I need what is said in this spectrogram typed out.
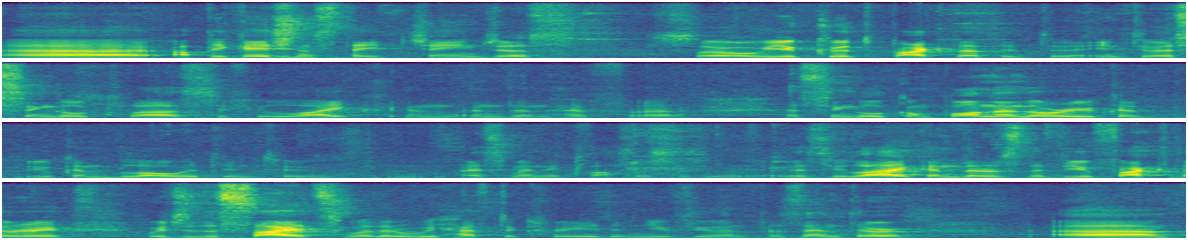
uh, application state changes. So you could pack that into, into, a single class if you like, and, and then have uh, a single component, or you could you can blow it into as many classes as you, as you like. And there's the view factory, which decides whether we have to create a new view and presenter. Um,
